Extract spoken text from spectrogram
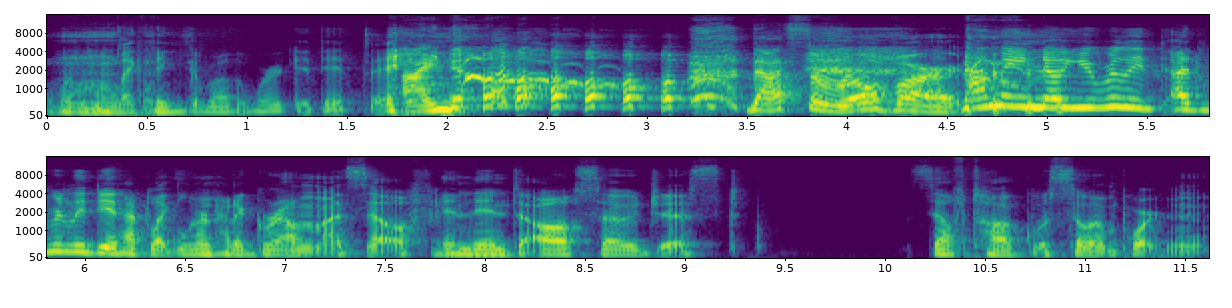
like thinking about the work it did take. i know that's the real part I mean, no, you really, I really did have to like learn how to ground myself, Mhm. and then to also just self talk was so important,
